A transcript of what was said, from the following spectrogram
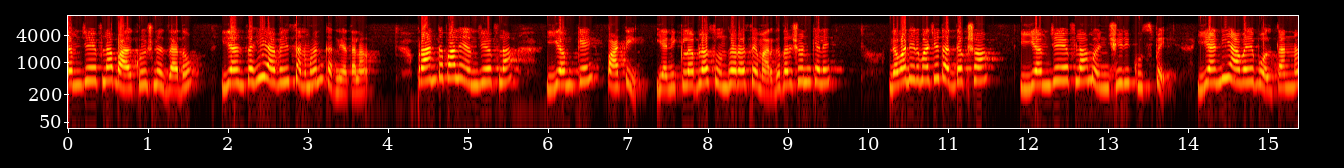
एम जे एफला बाळकृष्ण जाधव यांचाही यावेळी सन्मान करण्यात आला. प्रांतपाल एम जे एफला एम के पाटील यांनी क्लबला सुंदर असे मार्गदर्शन केले. नवनिर्वाचित अध्यक्षा एम जे एफला मंजिरी कुसपे यांनी यावेळी बोलताना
